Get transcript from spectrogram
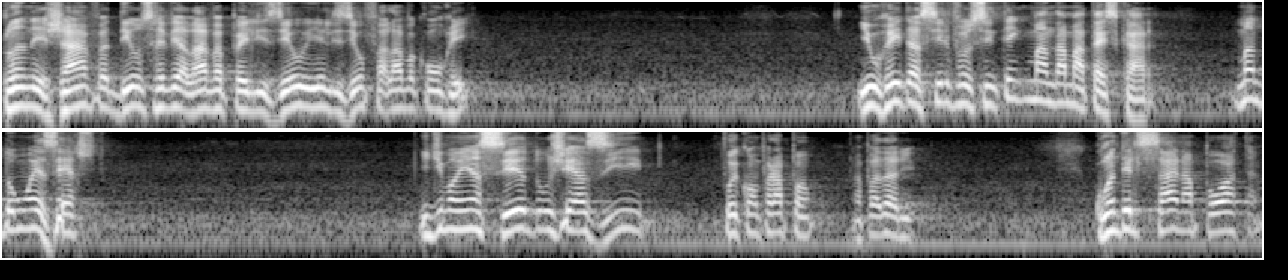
planejava, Deus revelava para Eliseu e Eliseu falava com o rei. E o rei da Síria falou assim: tem que mandar matar esse cara. Mandou um exército. E de manhã cedo o Geazi foi comprar pão na padaria. Quando ele sai na porta,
